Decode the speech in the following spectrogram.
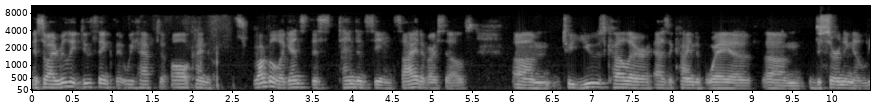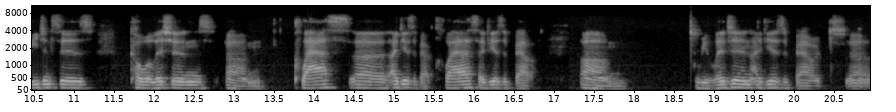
And so I really do think that we have to all kind of struggle against this tendency inside of ourselves um, to use color as a kind of way of um, discerning allegiances, coalitions, um, class, uh, ideas about class, ideas about um, religion, ideas about uh,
